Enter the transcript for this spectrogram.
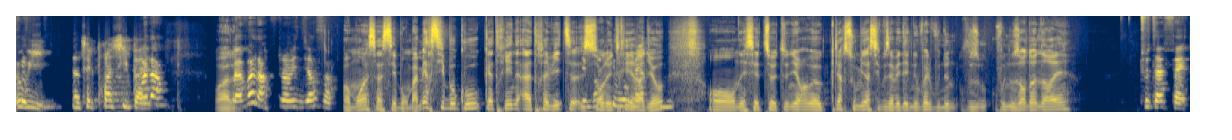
Oui, c'est le principal. Voilà. Voilà. Bah voilà, j'ai envie de dire ça. Au moins, ça c'est bon. Bah, merci beaucoup, Catherine. À très vite sur Nutri Radio. On essaie de se tenir euh, Claire Soumia. Si vous avez des nouvelles, vous, nous- vous, vous nous en donnerez. Tout à fait.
